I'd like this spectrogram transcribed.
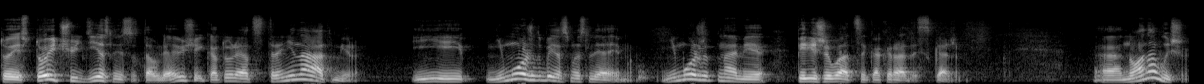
то есть той чудесной составляющей, которая отстранена от мира и не может быть осмысляема, не может нами переживаться как радость, скажем. Э, но она выше.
